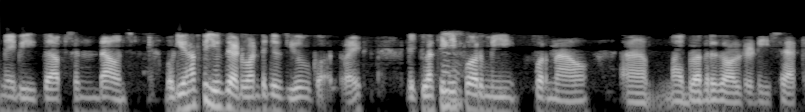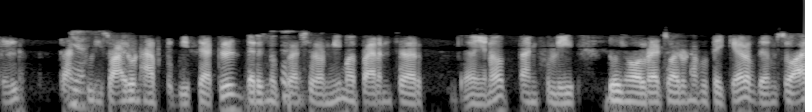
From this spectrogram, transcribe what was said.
maybe the ups and downs, but you have to use the advantages you've got, right? Like luckily Mhm. for me, for now, um, my brother is already settled, thankfully, so I don't have to be settled. There is no pressure on me. My parents are, uh, you know, thankfully doing all right, so I don't have to take care of them. So I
